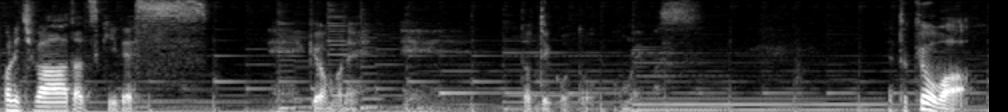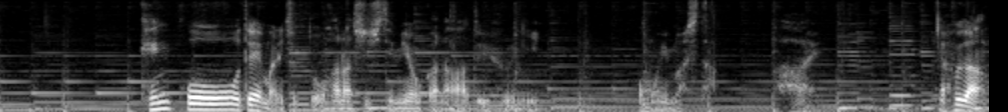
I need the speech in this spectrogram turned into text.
こんにちは、たつきです、えー、今日もね、えー、撮っていこうと思います。えっと、今日は健康をテーマにちょっとお話ししてみようかなというふうに思いました。はい。普段、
